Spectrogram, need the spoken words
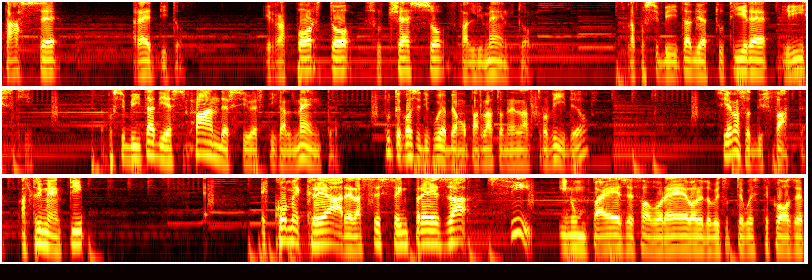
tasse-reddito, il rapporto successo-fallimento, la possibilità di attutire i rischi, la possibilità di espandersi verticalmente, tutte cose di cui abbiamo parlato nell'altro video, siano soddisfatte. Altrimenti è come creare la stessa impresa, sì, in un paese favorevole dove tutte queste cose,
